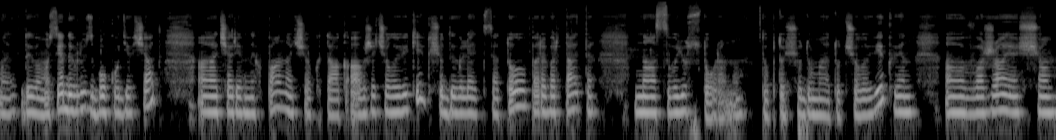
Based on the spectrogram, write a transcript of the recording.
Ми дивимося. Я дивлюсь з боку дівчат, чарівних паночок. Так, а вже чоловіки, якщо дивляться, то перевертайте на свою сторону. Тобто, що думає тут чоловік, він вважає, що,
